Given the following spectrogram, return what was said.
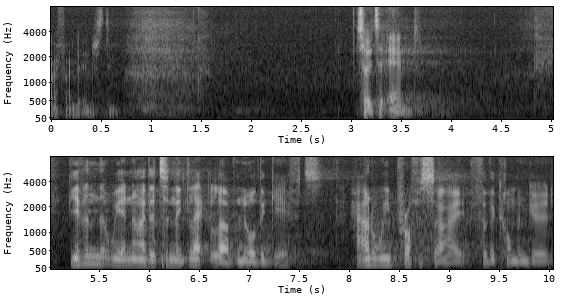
I find it interesting. So to end, given that we are neither to neglect love nor the gifts, how do we prophesy for the common good?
